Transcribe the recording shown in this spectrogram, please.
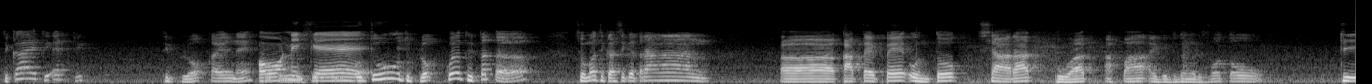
jika diedit di blok kayaknya Oh, nike. itu di blok. Gue ditetep cuma dikasih keterangan eh, KTP untuk syarat buat apa kayak gitu dengan foto Di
